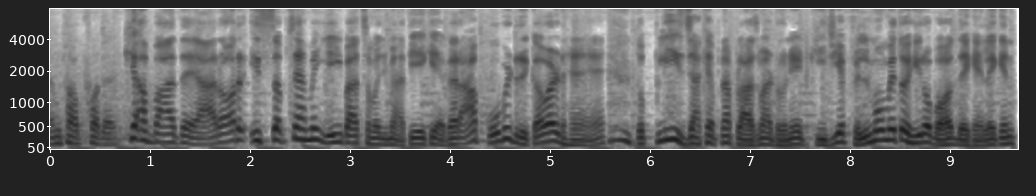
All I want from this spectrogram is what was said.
I am up for that क्या बात है यार, और इस सबसे हमें यही बात समझ में आती है कि अगर आप कोविड रिकवर्ड हैं तो प्लीज़ जाके अपना प्लाज्मा डोनेट कीजिए। फ़िल्मों में तो हीरो बहुत देखे लेकिन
